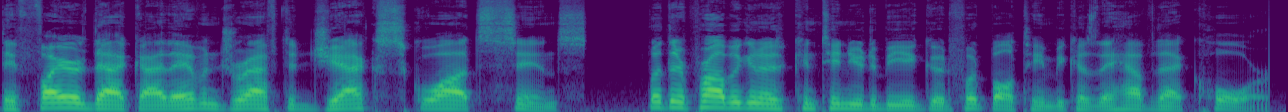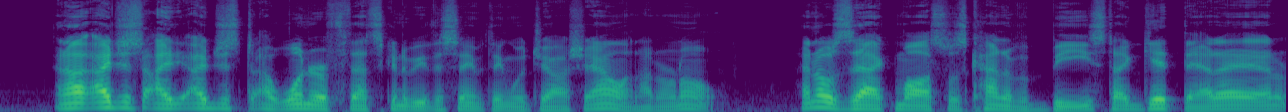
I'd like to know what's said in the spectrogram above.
They fired that guy. They haven't drafted Jack Squat since, but they're probably going to continue to be a good football team because they have that core. And I, I just, I, I just, I wonder if that's going to be the same thing with Josh Allen. I don't know. I know Zach Moss was kind of a beast. I get that. I, I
